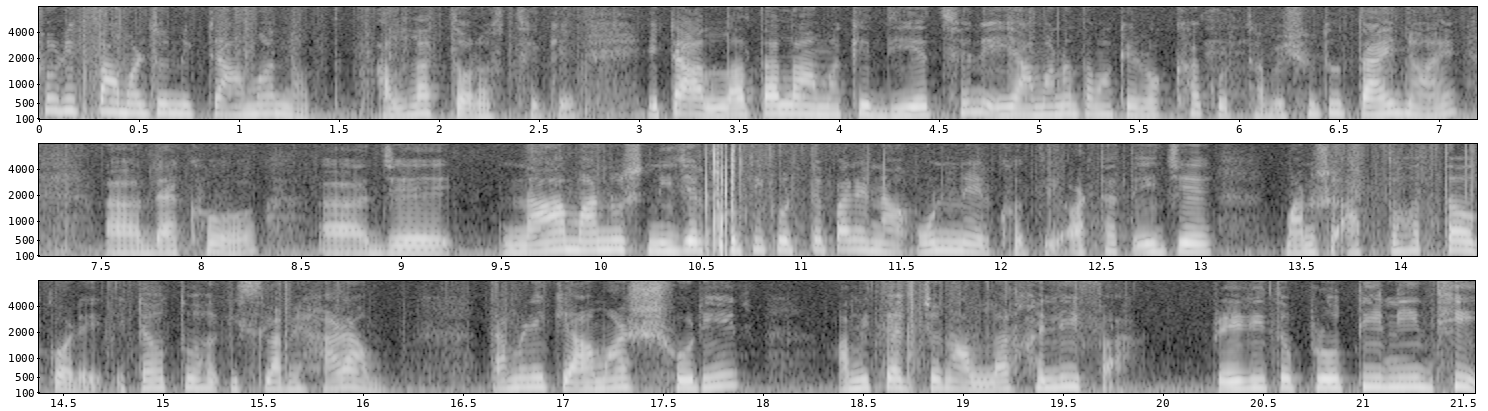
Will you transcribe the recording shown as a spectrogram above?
শরীর তো আমার জন্য একটা আমানত, আল্লাহর তরফ থেকে। এটা আল্লাহ তালা আমাকে দিয়েছেন, এই আমানত আমাকে রক্ষা করতে হবে। শুধু তাই নয় দেখো যে না মানুষ নিজের ক্ষতি করতে পারে, না অন্যের ক্ষতি। অর্থাৎ এই যে মানুষ আত্মহত্যাও করে, এটাও তো ইসলামে হারাম। তার মানে কি, আমার শরীর, আমি তো একজন আল্লাহর খলিফা, প্রেরিত প্রতিনিধি।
